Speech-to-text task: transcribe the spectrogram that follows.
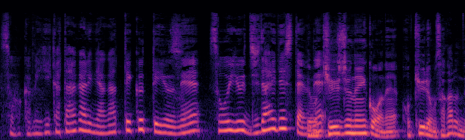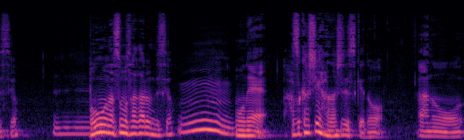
そうか右肩上がりに上がっていくっていうねそういう時代でしたよね。でも90年以降はねお給料も下がるんですよ。ボーナスも下がるんですよ。もうね恥ずかしい話ですけどあの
